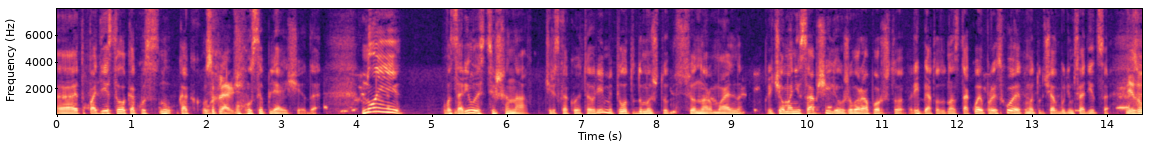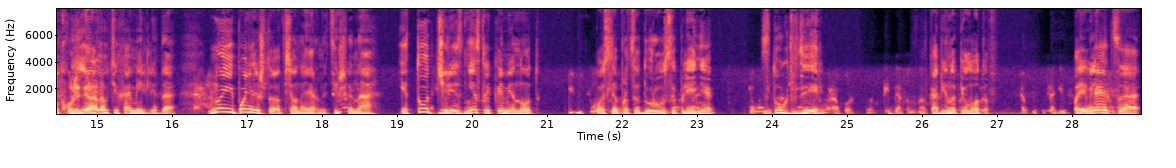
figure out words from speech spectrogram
э, это подействовало как, ус- ну, как Усыпляющее. усыпляющее, да. Ну и воцарилась тишина. Через какое-то время пилоты думают, что все нормально. Причем они сообщили уже в аэропорт, что, ребята, тут у нас такое происходит, мы тут сейчас будем садиться. Везут Еле хулиганов. утихомирили, да. Ну и поняли, что все, наверное, тишина. И тут через несколько минут после процедуры усыпления стук в дверь в кабину пилотов. Появляется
